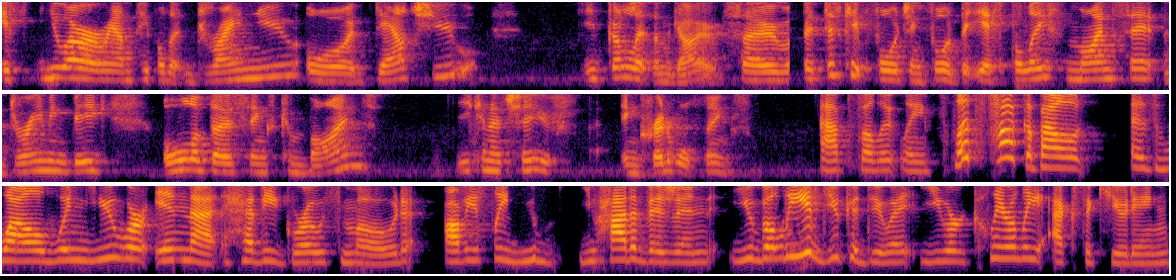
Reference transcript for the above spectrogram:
If you are around people that drain you or doubt you, you've got to let them go. So, but just keep forging forward. But yes, belief, mindset, dreaming big, all of those things combined, you can achieve incredible things. Absolutely. Let's talk about as well when you were in that heavy growth mode obviously you you had a vision you believed you could do it you were clearly executing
